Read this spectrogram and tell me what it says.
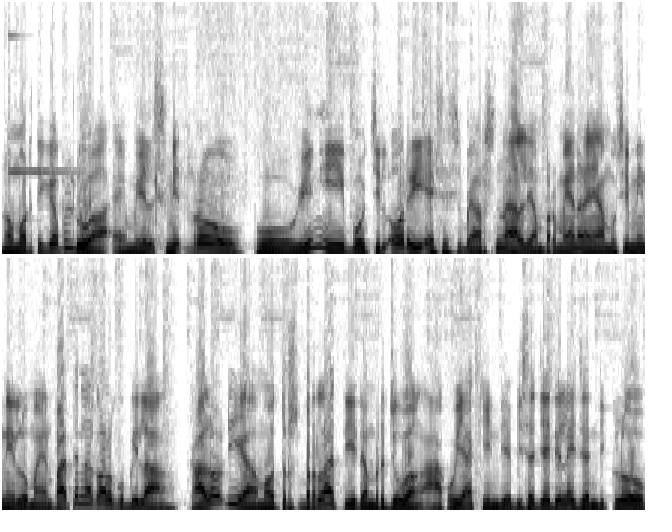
Nomor 32, Emil Smith Rowe. Oh, ini bocil ori SSB Arsenal yang permainannya musim ini lumayan paten lah kalau aku bilang. Kalau dia mau terus berlatih dan berjuang, aku yakin dia bisa jadi legend di klub.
